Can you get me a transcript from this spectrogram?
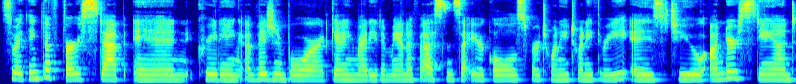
So, I think the first step in creating a vision board, getting ready to manifest and set your goals for 2023 is to understand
